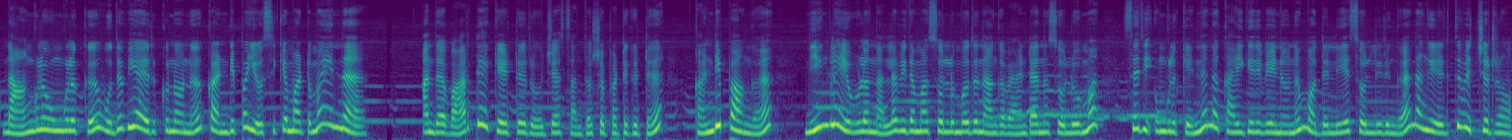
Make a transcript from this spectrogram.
நாங்களும் உங்களுக்கு உதவியா இருக்கணும்னு கண்டிப்பா யோசிக்க மாட்டோமா என்ன? அந்த வார்த்தையை கேட்டு ரோஜா சந்தோஷப்பட்டுக்கிட்டு கண்டிப்பாங்க நீங்களே இவ்வளோ நல்ல விதமா சொல்லும்போது நாங்க வேண்டான்னு சொல்லுவோமா? சரி உங்களுக்கு என்னென்ன காய்கறி வேணும்னு முதல்லயே சொல்லிடுங்க நாங்க எடுத்து வச்சிடுறோம்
